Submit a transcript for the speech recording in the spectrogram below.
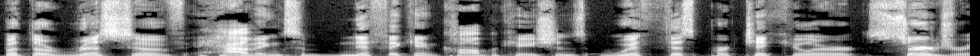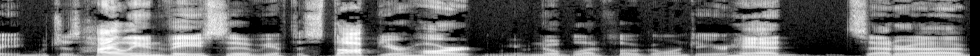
but the risk of having significant complications with this particular surgery, which is highly invasive, you have to stop your heart, you have no blood flow going to your head, etc.,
